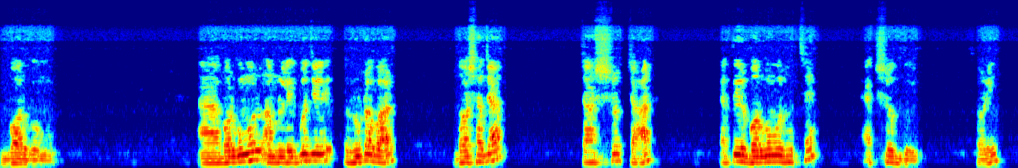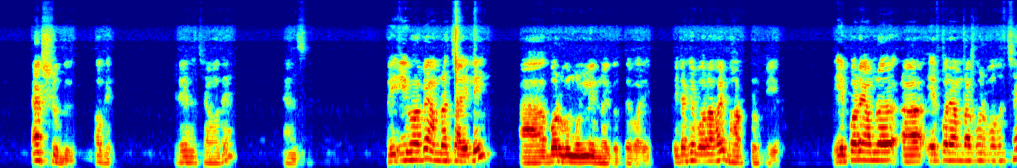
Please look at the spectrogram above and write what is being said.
বর্গমূল বর্গমূল আমরা লিখব যে রুট ওভার দশ হাজার চারশো চার এত এর বর্গমূল হচ্ছে একশো দুই। সরি একশো দুই। ওকে এটাই হচ্ছে আমাদের অ্যান্সার তো এইভাবে আমরা চাইলেই বর্গমূল নির্ণয় করতে পারি। এটাকে বলা হয় ভাগ প্রক্রিয়া। এরপরে আমরা এরপরে আমরা করব হচ্ছে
